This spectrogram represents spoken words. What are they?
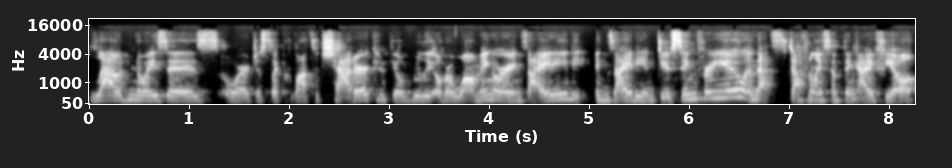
loud noises or just like lots of chatter can feel really overwhelming or anxiety anxiety inducing for you. And that's definitely something I feel.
